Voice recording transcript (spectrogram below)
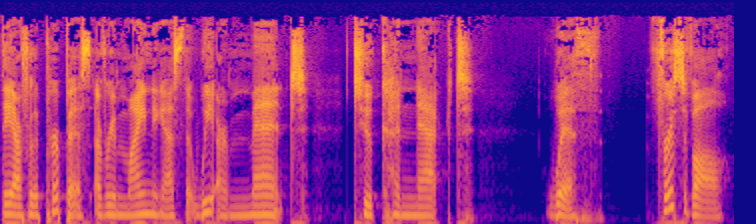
they are for the purpose of reminding us that we are meant to connect with, first of all,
